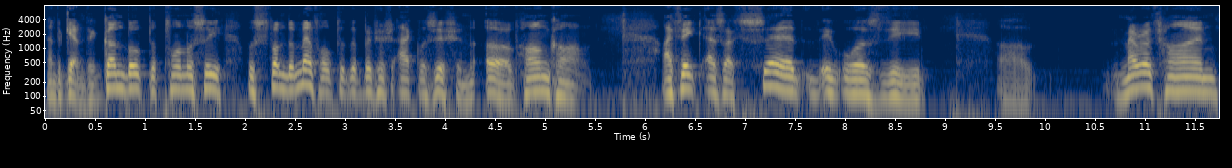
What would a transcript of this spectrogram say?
And again, the gunboat diplomacy was fundamental to the British acquisition of Hong Kong. I think, as I said, it was the uh, maritime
